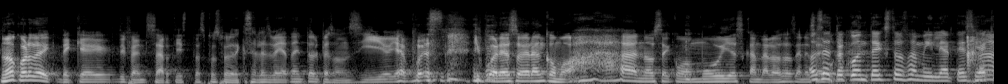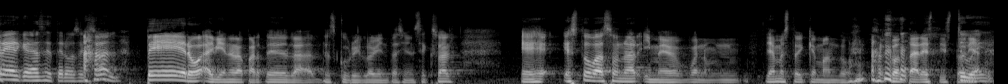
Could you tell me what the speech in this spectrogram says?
No me acuerdo de, de, qué diferentes artistas, pues, pero de que se les veía tanto el pezoncillo ya, pues, y por eso eran como, ah, no sé, como muy escandalosas en esa O sea, tu contexto familiar te hacía creer que eras heterosexual. Pero ahí viene la parte de la, descubrir la orientación sexual. Eh, esto va a sonar y me, bueno, ya me estoy quemando a contar esta historia,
